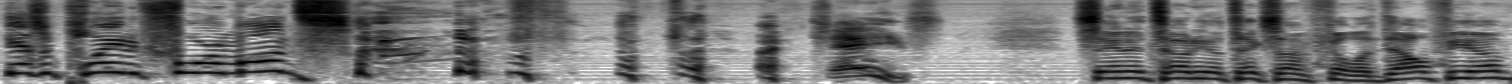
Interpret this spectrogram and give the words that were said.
He hasn't played in four months. Jeez. San Antonio takes on Philadelphia.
